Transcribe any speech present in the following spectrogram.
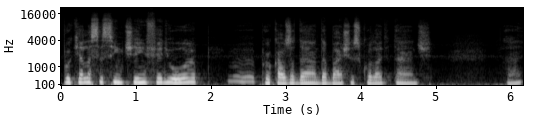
porque ela se sentia inferior eh, por causa da, da baixa escolaridade. Tá?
